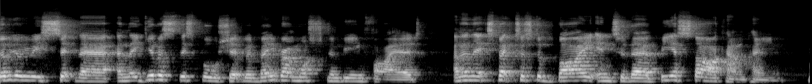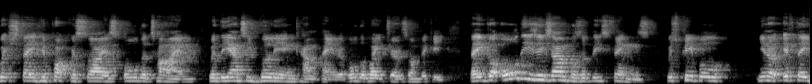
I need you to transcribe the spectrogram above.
WWE sit there and they give us this bullshit with Abraham Washington being fired, and then they expect us to buy into their Be a Star campaign, which they hypocrisize all the time with the anti-bullying campaign, with all the weight jokes on Vickie. They got all these examples of these things, which people, you know, if they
